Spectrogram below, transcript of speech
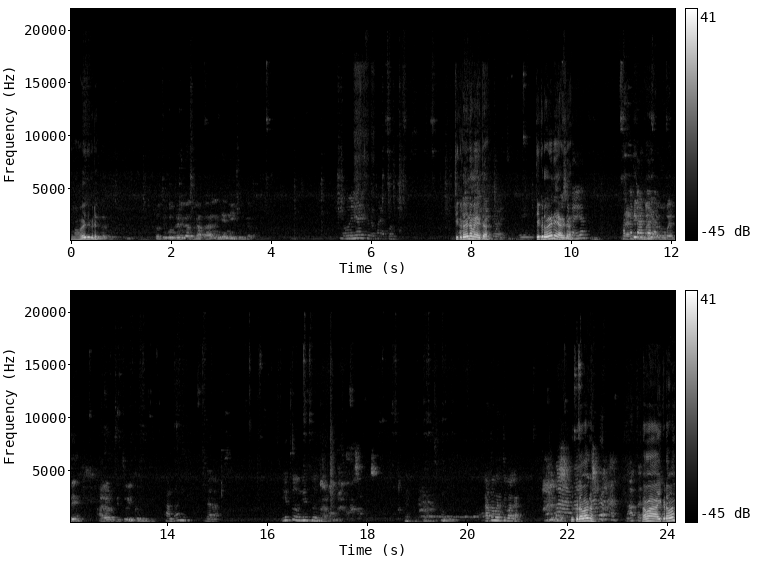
मग होय तिकडे. तो तिकडून कडे असला? आता आणि हे नाही इकडून गेला. तिकडं होय ना मग एकदा? तिकडं होय ना एकदा? ते मोबाईल दे आल्यावरती तू हे करून इथून इथून आता वरती बघा. इकडं बघ. हा इकडं बघ.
